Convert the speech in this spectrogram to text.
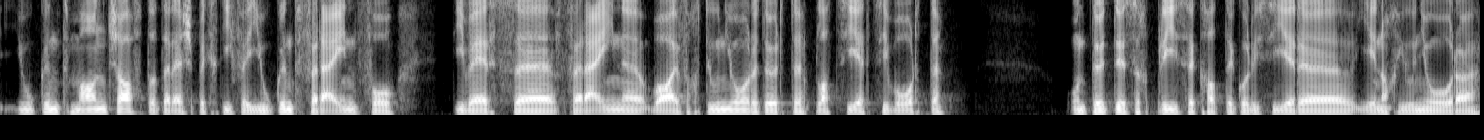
Jugendmannschaft oder respektive Jugendverein von diversen Vereinen, wo einfach die Junioren dort platziert wurden. Und dort sich Preise kategorisieren, je nach Junioren.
